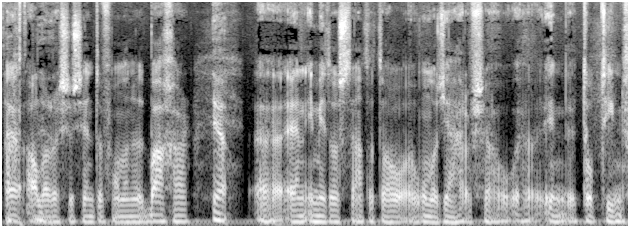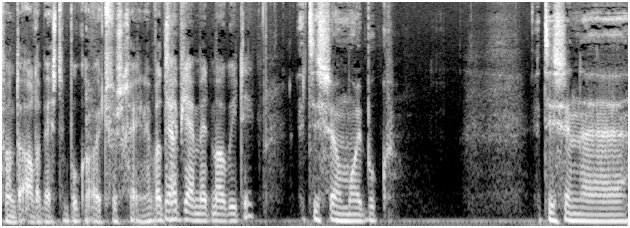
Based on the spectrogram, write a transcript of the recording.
Ach, alle ja. recensenten vonden het bagger. Ja. en inmiddels staat het al 100 jaar of zo in de top 10 van de allerbeste boeken ooit verschenen. Wat heb jij met Moby Dick? Het is zo'n mooi boek. Het is een... Uh,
